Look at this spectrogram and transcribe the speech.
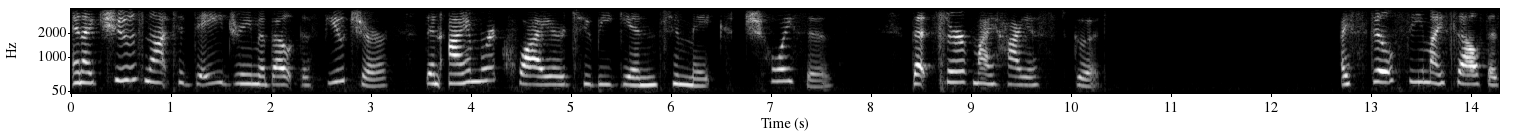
and I choose not to daydream about the future, then I am required to begin to make choices that serve my highest good. I still see myself as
